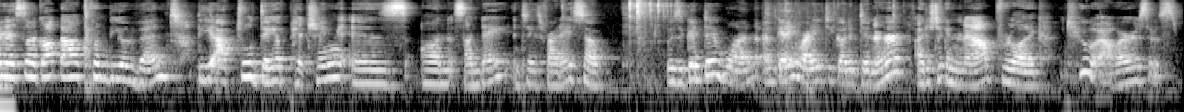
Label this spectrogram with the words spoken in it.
So I got back from the event. The actual day of pitching is on Sunday, and today's Friday, so it was a good day one. I'm getting ready to go to dinner. I just took a nap for like two hours. It was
